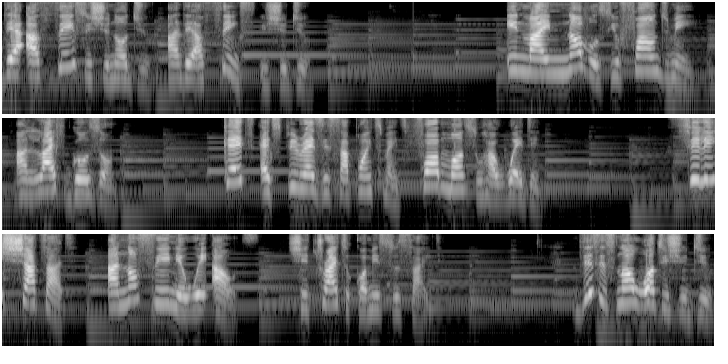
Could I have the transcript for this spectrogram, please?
There are things you should not do, and there are things you should do. In my novels, you found me, and life goes on. Kate experienced disappointment four months to her wedding. Feeling shattered and not seeing a way out, she tried to commit suicide. This is not what you should do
